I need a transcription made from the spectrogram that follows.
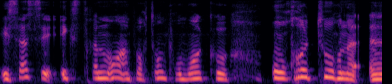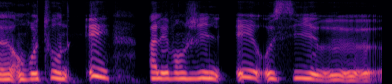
Et ça, c'est extrêmement important pour moi qu'on retourne, euh, on retourne et à l'évangile et aussi euh,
